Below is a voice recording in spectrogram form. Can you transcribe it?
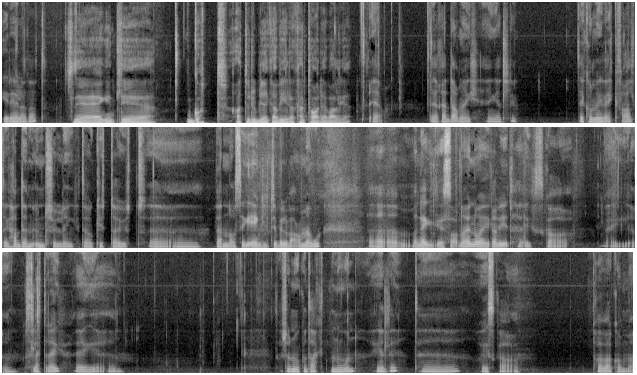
i det hele tatt. Så det er egentlig eh, godt at du blir gravid og kan ta det valget. Ja. Det redder meg, egentlig. Det kom jeg vekk fra alt. Jeg hadde en unnskyldning til å kutte ut uh, venner som jeg egentlig ikke ville være med henne. Uh, men jeg sa nei, nå er jeg gravid. Jeg skal Jeg uh, sletter deg. Jeg eh, skal ikke ha noe kontakt med noen, egentlig. Det, og jeg skal prøve å komme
